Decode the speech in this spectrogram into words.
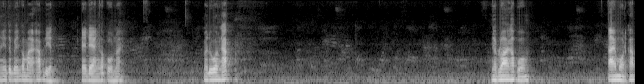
นนี้ตะเบนก็มาอัปเดตไก่แดงครับผมนะ มาดูกันครับ เรียบร้อยครับผม ตายหมดครับ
